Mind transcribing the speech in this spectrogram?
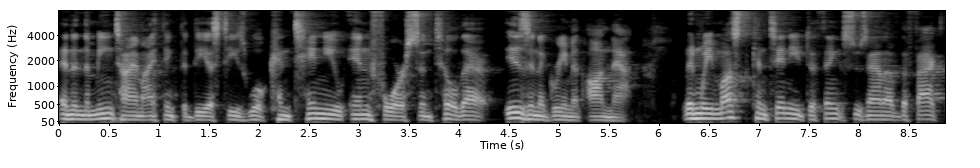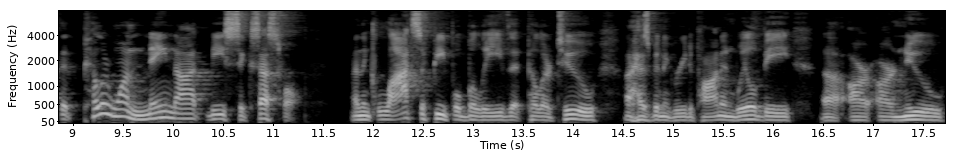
And in the meantime, I think the DSTs will continue in force until there is an agreement on that. Then we must continue to think, Susanna, of the fact that Pillar One may not be successful. I think lots of people believe that Pillar Two uh, has been agreed upon and will be uh, our, our new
